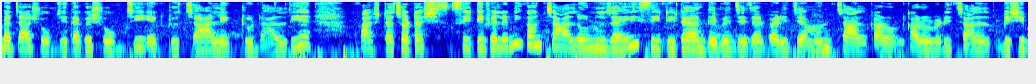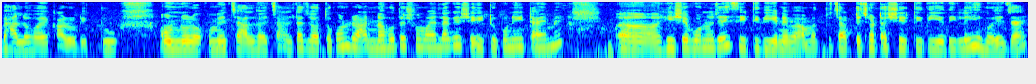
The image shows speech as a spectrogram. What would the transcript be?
বা যা সবজি থাকে সবজি, একটু চাল, একটু ডাল দিয়ে পাঁচটা, ছটা সিটি ফেলে নিই। কারণ চাল অনুযায়ী সিটিটা দেবে যে যার বাড়ির যেমন চাল, কারণ কারোর বাড়ির চাল বেশি ভালো হয়, কারোর একটু অন্য রকমের চাল হয়। চালটা যতক্ষণ রান্না হতে সময় লাগে সেইটুকুনি টাইমে হিসেব অনুযায়ী সিটি দিয়ে নেবে। আমার তো চারটে, ছটা সিটি দিয়ে দিলেই হয়ে যায়।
